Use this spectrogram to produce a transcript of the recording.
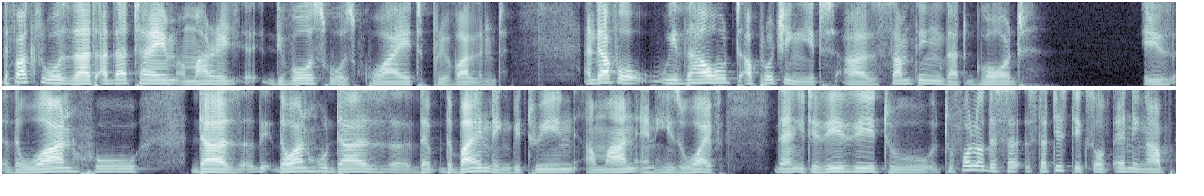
the fact was that at that time marriage divorce was quite prevalent. And therefore without approaching it as something that god is the one who does the, the one who does uh, the, the binding between a man and his wife then it is easy to to follow the statistics of ending up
